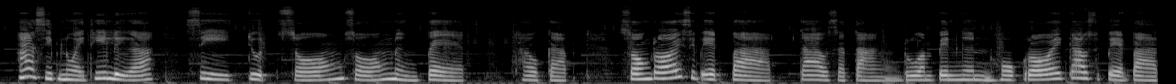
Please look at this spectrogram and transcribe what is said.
50 หน่วยที่เหลือ 4.2218 เท่ากับ 211 บาท 9 สตางค์รวมเป็นเงิน 698 บาท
